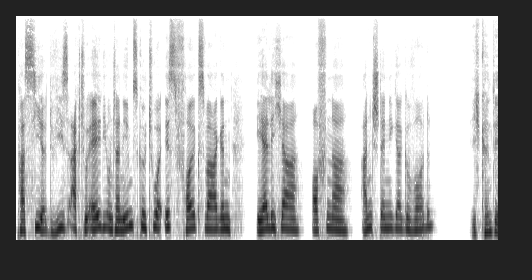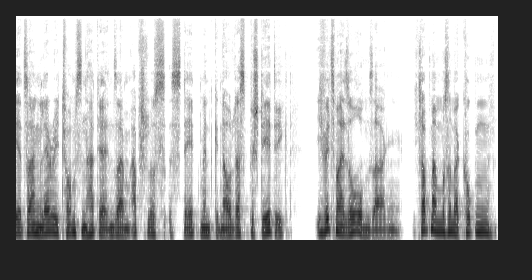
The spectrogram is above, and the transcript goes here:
passiert? Wie ist aktuell die Unternehmenskultur? Ist Volkswagen ehrlicher, offener, anständiger geworden? Ich könnte jetzt sagen, Larry Thompson hat ja in seinem Abschlussstatement genau das bestätigt. Ich will es mal so rum sagen. Ich glaube, man muss immer gucken,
